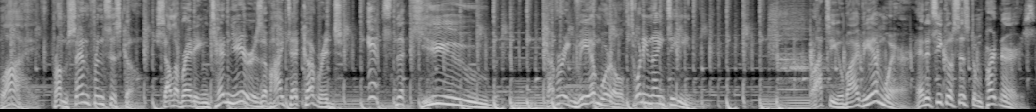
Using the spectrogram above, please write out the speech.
Live from San Francisco, celebrating 10 years of high-tech coverage, it's theCUBE. Covering VMworld 2019. Brought to you by VMware and its ecosystem partners.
